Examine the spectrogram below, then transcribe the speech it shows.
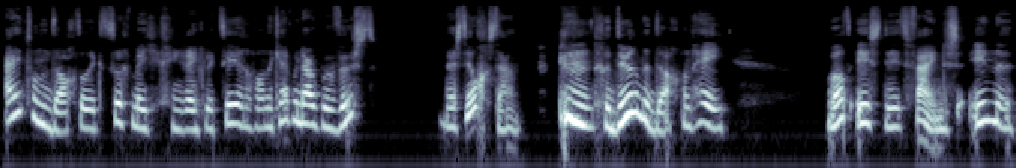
eind van de dag, dat ik terug een beetje ging reflecteren van, ik heb me daar ook bewust bij stilgestaan. Gedurende de dag van, hey, wat is dit fijn? Dus in de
